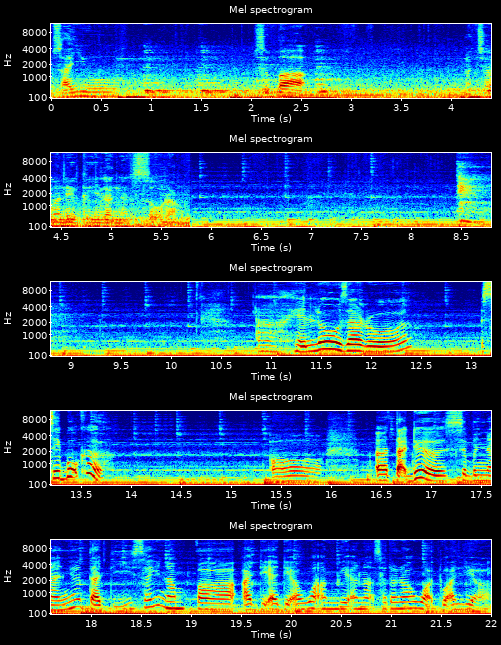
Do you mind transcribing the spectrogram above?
sayu. Sebab macam ada kehilangan seorang. Ah, hello Zarul. Sibuk ke? Oh, uh, tak ada. Sebenarnya tadi saya nampak adik-adik awak ambil anak saudara awak tu Alia.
